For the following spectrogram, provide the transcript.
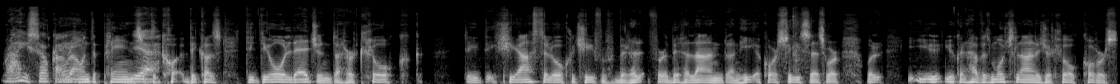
Right, okay. around the plains Yeah. of the, because the, the old legend that her cloak. The, the, she asked the local chieftain for a bit of, for a bit of land, and he, of course, he says, "Well, well, you, you can have as much land as your cloak covers."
